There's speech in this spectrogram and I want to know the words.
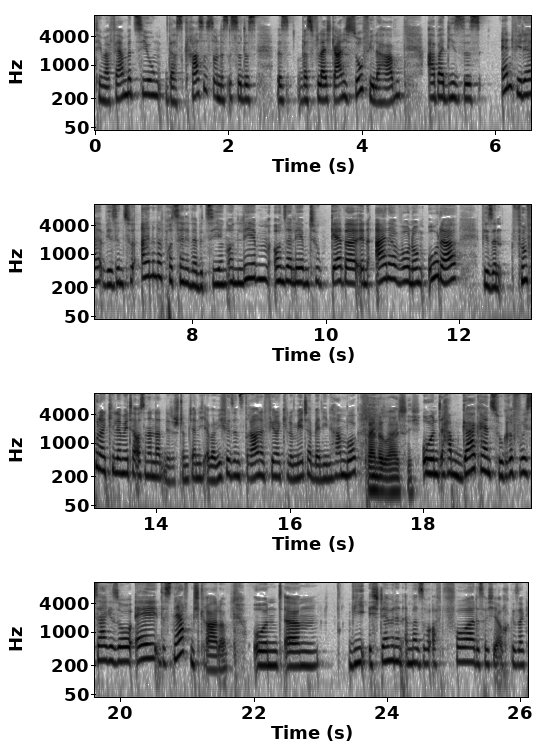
Thema Fernbeziehung das Krasseste und das ist so das, das, was vielleicht gar nicht so viele haben, aber dieses Entweder wir sind zu 100% in der Beziehung und leben unser Leben together in einer Wohnung oder wir sind 500 Kilometer auseinander. Nee, das stimmt ja nicht, aber wie viel sind es? 300, 400 Kilometer Berlin-Hamburg. 330. Und haben gar keinen Zugriff, wo ich sage so, ey, das nervt mich gerade. Und ähm, wie, ich stelle mir dann immer so oft vor, das habe ich ja auch gesagt,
